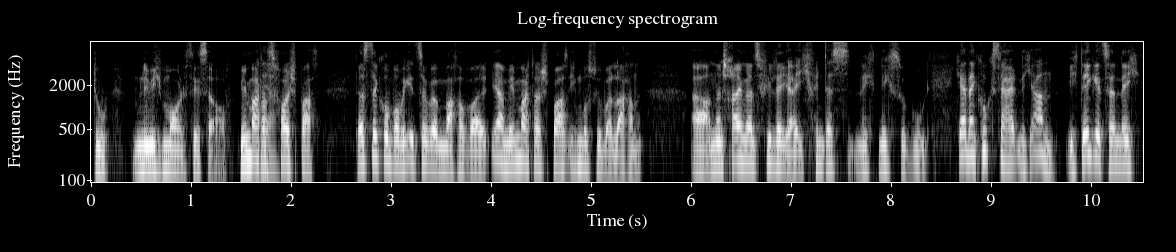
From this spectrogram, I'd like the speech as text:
Du, nehme ich morgen das nächste auf. Mir macht das Ja. voll Spaß. Das ist der Grund, warum ich Instagram mache, weil ja, mir macht das Spaß, ich muss drüber lachen. Äh, und dann schreiben ganz viele, ja, ich finde das nicht, nicht so gut. Ja, dann guckst du halt nicht an. Ich denke jetzt ja nicht,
